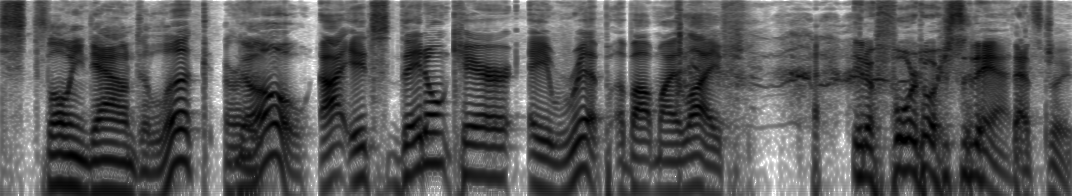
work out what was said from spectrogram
slowing down to look? Or no, I, it's they don't care a rip about my life in a four door sedan. That's true.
